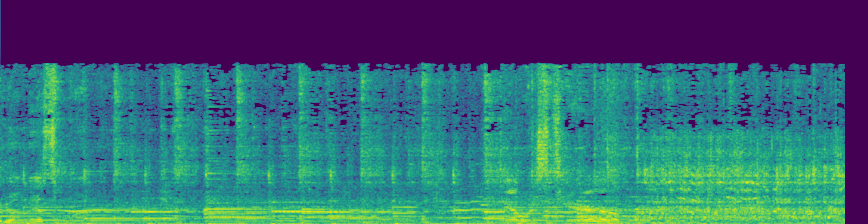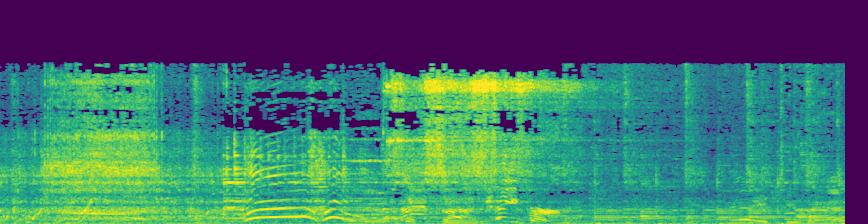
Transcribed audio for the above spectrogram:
Boot on this one. That was terrible. That's a paper. Hey, too bad.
